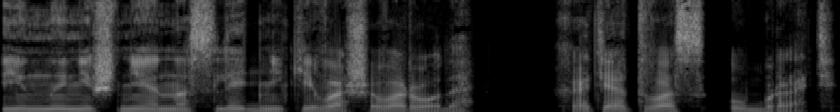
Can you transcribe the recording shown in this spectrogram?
и нынешние наследники вашего рода хотят вас убрать.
